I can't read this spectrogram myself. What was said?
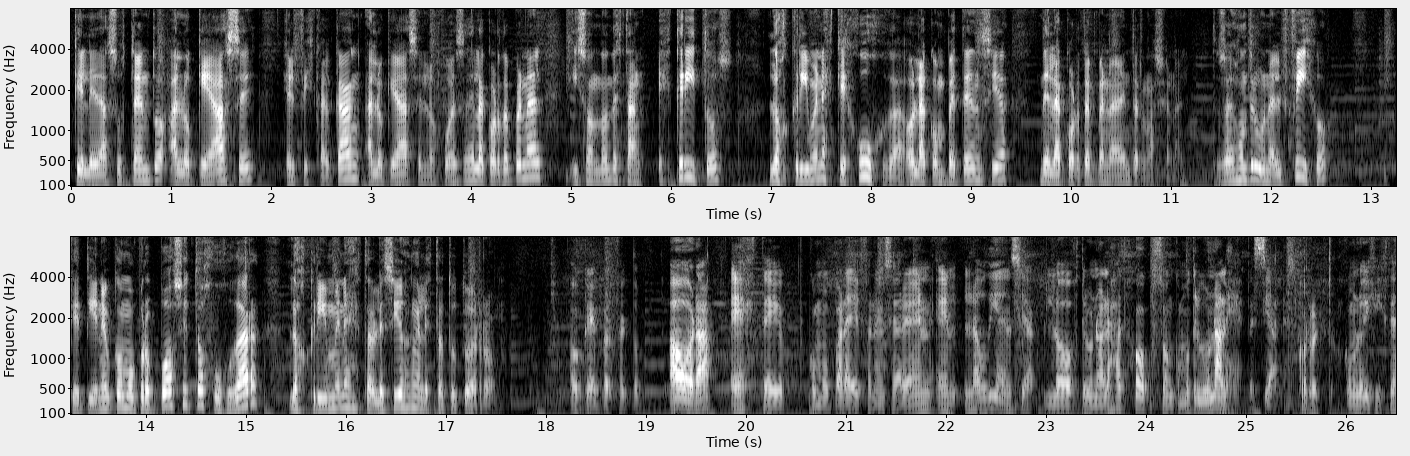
que le da sustento a lo que hace el fiscal Khan, a lo que hacen los jueces de la Corte Penal y son donde están escritos los crímenes que juzga o la competencia de la Corte Penal Internacional. Entonces es un tribunal fijo que tiene como propósito juzgar los crímenes establecidos en el Estatuto de Roma. Ok, perfecto. Ahora, este, como para diferenciar en, en, la audiencia, los tribunales ad hoc son como tribunales especiales. Correcto. Como lo dijiste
